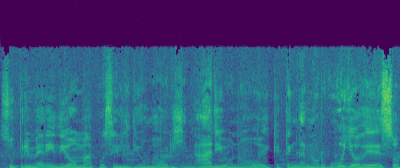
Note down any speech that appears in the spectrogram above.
su primer idioma, pues el idioma originario, ¿no? Y que tengan orgullo de eso.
